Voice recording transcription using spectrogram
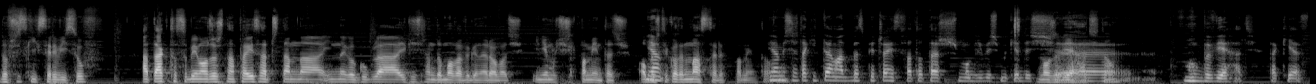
do wszystkich serwisów, a tak to sobie możesz na Face'a czy tam na innego Google'a jakieś randomowe wygenerować i nie musisz ich pamiętać. Obyś Ja- tylko ten master pamiętał. Ja myślę, że taki temat bezpieczeństwa to też moglibyśmy kiedyś. Może wjechać, e, to. Mógłby wjechać, tak jest.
